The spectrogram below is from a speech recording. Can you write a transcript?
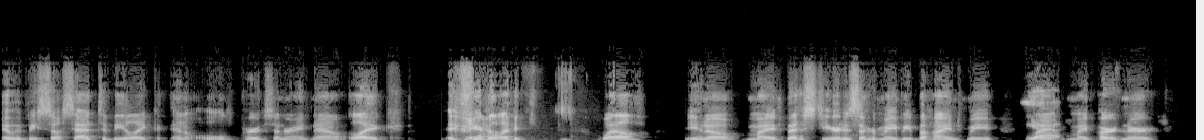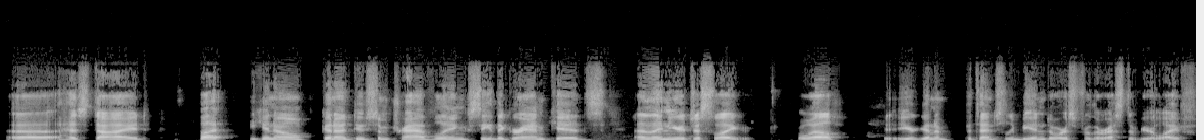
it would be so sad to be like an old person right now. Like, if Yeah. you're like, well, you know, my best years are maybe behind me. Yeah. my, my partner uh, has died but you know gonna do some traveling see the grandkids and then you're just like well you're gonna potentially be indoors for the rest of your life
